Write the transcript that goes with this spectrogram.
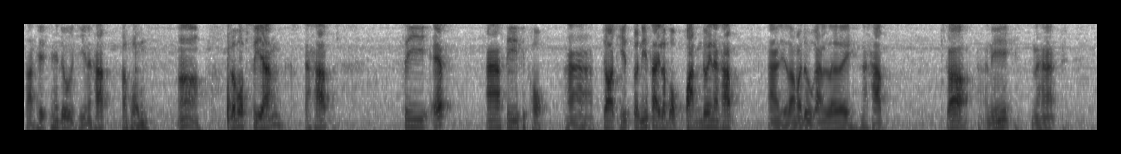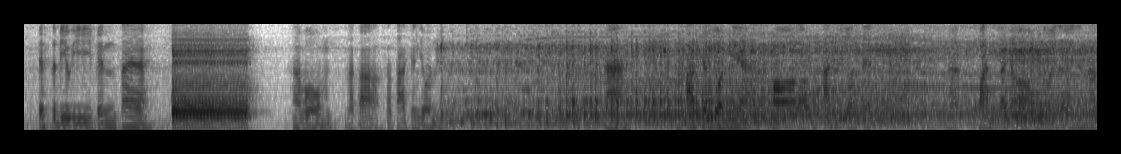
สาธิตให้ดูอีกทีนะครับ ครับผมอ๋อระบบเสียงนะครับ CF RC 16อ่ายอดฮิตตัวนี้ใส่ระบบควันด้วยนะครับอ่าเดี๋ยวเรามาดูกันเลยนะครับ ก็อันนี้นะฮะ SWE เป็นแต่ ครับผม แล้วก็สตาร์ทเครื่องยนต์ อ่า สตาร์ทเครื่องยนต์เนี่ย พอเราสตาร์ทเครื่องยนต์เสร็จนะควันก็จะออกมาด้วยเลยนะครับ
